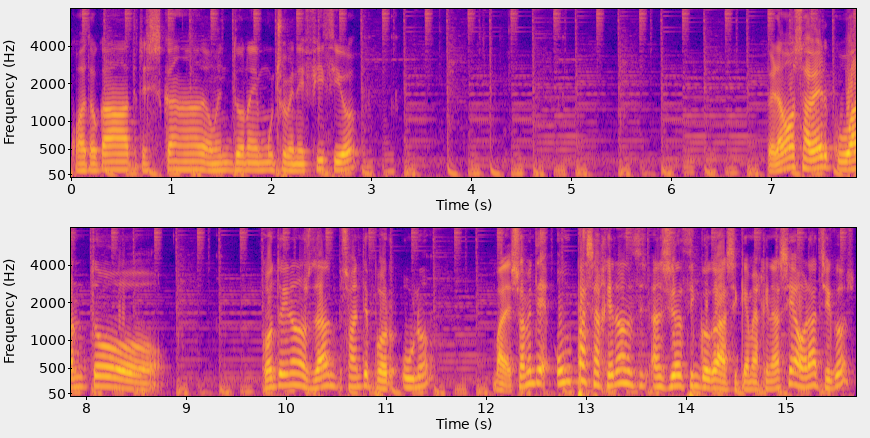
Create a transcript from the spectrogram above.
4K, 3K, de momento no hay mucho beneficio. Pero vamos a ver cuánto... ¿Cuánto dinero nos dan solamente por uno? Vale, solamente un pasajero han sido 5K, así que imaginarse ahora, chicos,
